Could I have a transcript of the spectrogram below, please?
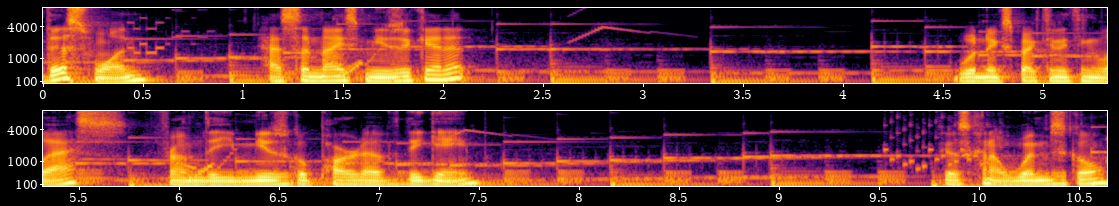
this one has some nice music in it. Wouldn't expect anything less from the musical part of the game. Feels kind of whimsical.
